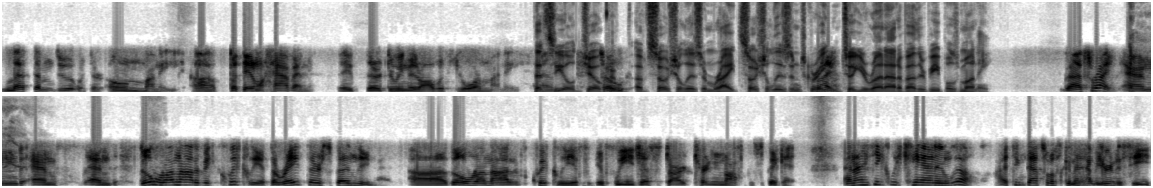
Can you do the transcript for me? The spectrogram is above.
let them do it with their own money. Uh, but they don't have any. They they're doing it all with your money. That's And the old joke so- of, of socialism, right? Socialism's great Right. until you run out of other people's money. That's right, and and and they'll run out of it quickly at the rate they're spending it. Uh, they'll run out of quickly if if we just start turning off the spigot. And I think we can and will. I think that's what's going to happen. You're going to see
